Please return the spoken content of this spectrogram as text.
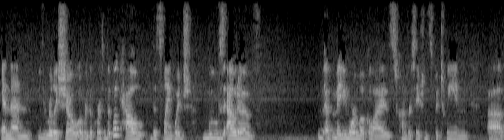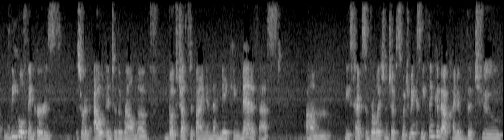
And then you really show over the course of the book how this language moves out of maybe more localized conversations between uh, legal thinkers sort of out into the realm of both justifying and then making manifest um, these types of relationships, which makes me think about kind of the two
